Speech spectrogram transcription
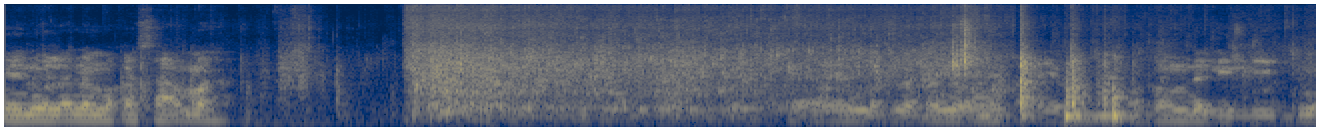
Ngayon wala na makasama. Kaya ayan, maglaban na lang tayo habang naliligo.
